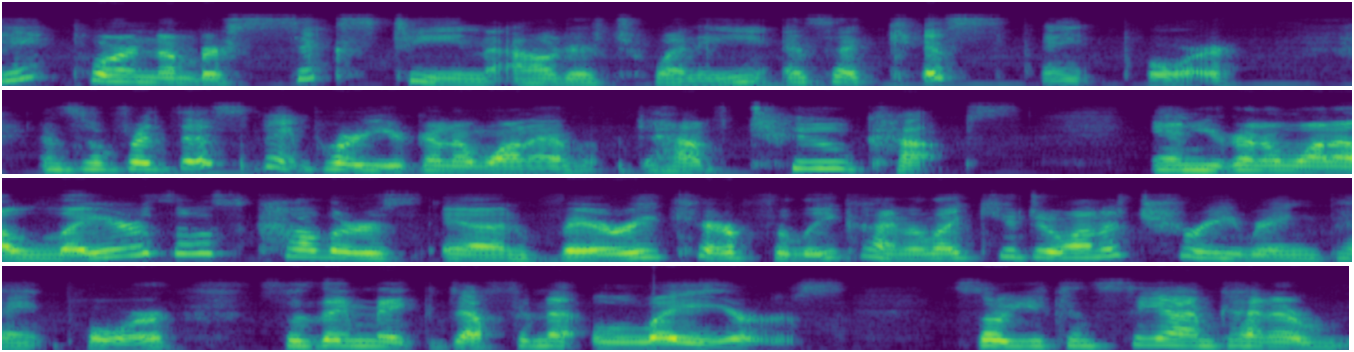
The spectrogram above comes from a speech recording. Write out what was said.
Paint pour number 16 out of 20 is a kiss paint pour. And so for this paint pour, you're going to want to have two cups. And you're going to want to layer those colors in very carefully, kind of like you do on a tree ring paint pour, so they make definite layers. So you can see I'm kind of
